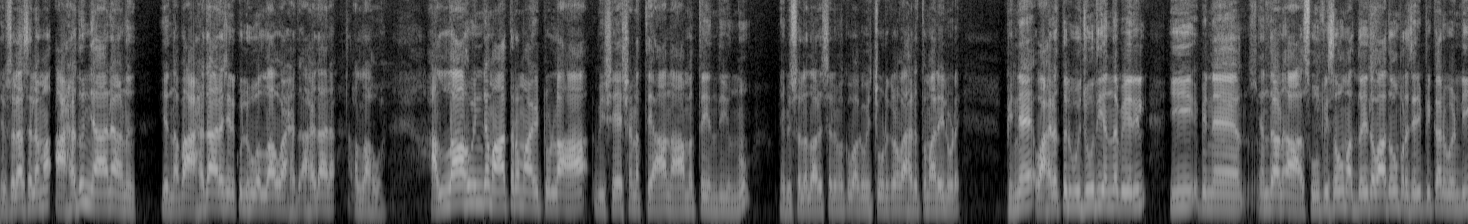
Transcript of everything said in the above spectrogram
നബ്സുല്ലാ സ്വലമ അഹദും ഞാനാണ് എന്ന്. അപ്പോൾ അഹദാര ആര? ശരിക്കും അള്ളാഹു അഹദ് അഹദാര അള്ളാഹു അള്ളാഹുവിന്റെ മാത്രമായിട്ടുള്ള ആ വിശേഷണത്തെ ആ നാമത്തെ എന്ത് ചെയ്യുന്നു? നബി സല്ലാ അലൈഹി സ്വലമക്ക് വകവെച്ച് കൊടുക്കണം വഹദത്തുമാലയിലൂടെ പിന്നെ വാഹനത്തിൽ വുജൂദി എന്ന പേരിൽ ഈ പിന്നെ എന്താണ് ആ സൂഫിസവും അദ്വൈതവാദവും പ്രചരിപ്പിക്കാൻ വേണ്ടി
